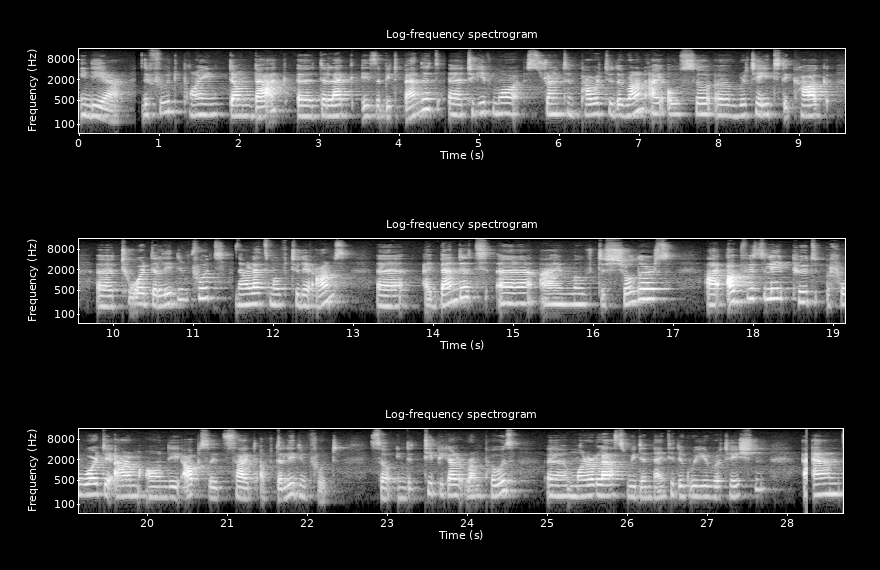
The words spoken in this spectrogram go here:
in the air the foot point down back, uh, the leg is a bit bended. Uh, to give more strength and power to the run, I also uh, rotate the cog uh, toward the leading foot. Now let's move to the arms. Uh, I bend it, uh, I move the shoulders. I obviously put forward the arm on the opposite side of the leading foot. So in the typical run pose, more or less with a 90 degree rotation, and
